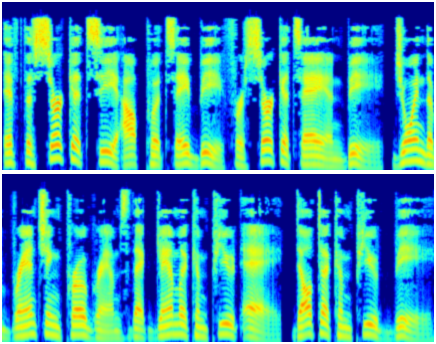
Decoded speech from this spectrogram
If the circuit C outputs AB for circuits A and B, join the branching programs that gamma compute A, delta compute B,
